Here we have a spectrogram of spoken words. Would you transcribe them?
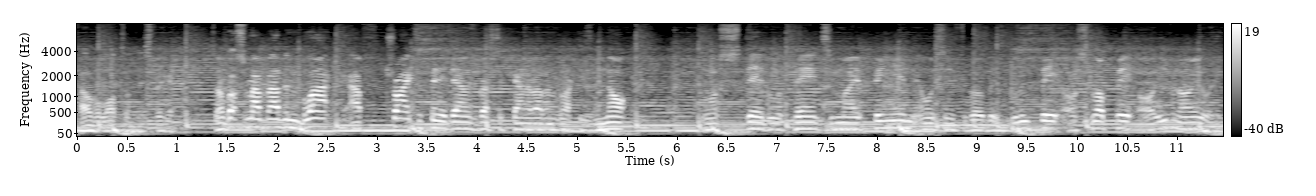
hell of a lot on this figure. So I've got some Abaddon Black. I've tried to thin it down as best I can. Abaddon Black is not the most stable of paints in my opinion. It always seems to go a bit gloopy or sloppy or even oily.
